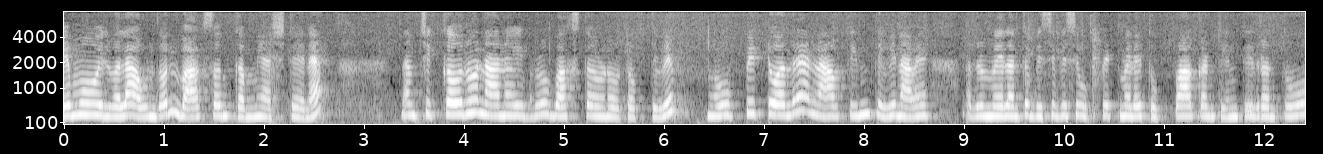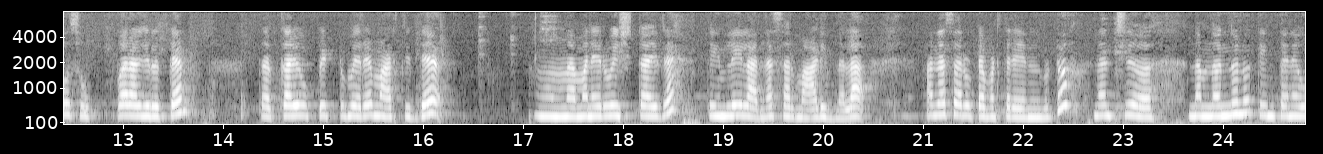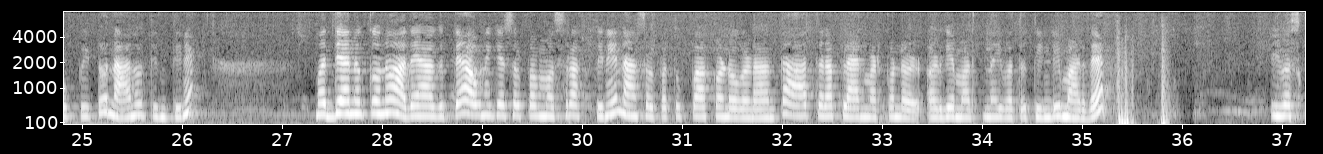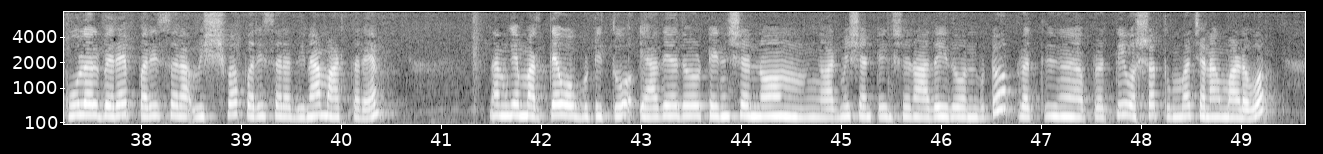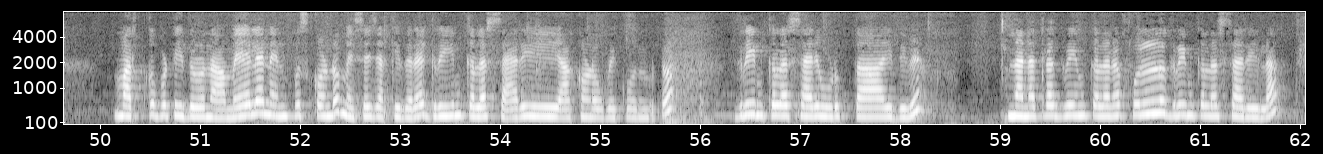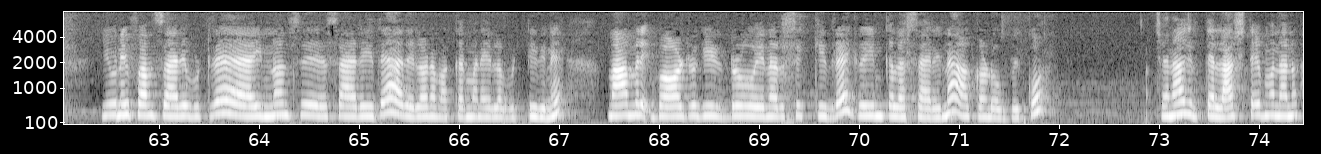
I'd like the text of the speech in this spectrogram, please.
ಏಮೂ ಇಲ್ವಲ್ಲ, ಅವನದೊಂದು ಬಾಕ್ಸ್ ಒಂದು ಕಮ್ಮಿ ಅಷ್ಟೇ ನಮ್ಮ ಚಿಕ್ಕವನು, ನಾನು ಇಬ್ಬರು ಬಾಕ್ಸ್ ತೊಗೊಂಡು ಹೊರ್ಟೋಗ್ತೀವಿ. ಉಪ್ಪಿಟ್ಟು ಅಂದರೆ ನಾವು ತಿಂತೀವಿ, ನಾವೇ ಅದ್ರ ಮೇಲಂತೂ ಬಿಸಿ ಬಿಸಿ ಉಪ್ಪಿಟ್ಟು ಮೇಲೆ ತುಪ್ಪ ಹಾಕೊಂಡು ತಿಂತಿದ್ರಂತೂ ಸೂಪರಾಗಿರುತ್ತೆ ತರಕಾರಿ ಉಪ್ಪಿಟ್ಟು ಬೇರೆ ಮಾಡ್ತಿದ್ದೆ. ಮನೆಯವರು ಇಷ್ಟ ಇದ್ದರೆ ತಿನ್ನಲಿಲ್ಲ ಅನ್ನ ಸಾರು ಮಾಡಿದ್ನಲ್ಲ. ಅನ್ನ ಸಾರು ಊಟ ಮಾಡ್ತಾರೆ ಅಂದ್ಬಿಟ್ಟು ನನ್ನ ಚ ನಮ್ಮ ನಂದೂ ತಿಂತಾನೆ ಉಪ್ಪಿಟ್ಟು, ನಾನು ತಿಂತೀನಿ. ಮಧ್ಯಾಹ್ನಕ್ಕೂ ಅದೇ ಆಗುತ್ತೆ. ಅವನಿಗೆ ಸ್ವಲ್ಪ ಮೊಸರು ಹಾಕ್ತೀನಿ, ನಾನು ಸ್ವಲ್ಪ ತುಪ್ಪ ಹಾಕ್ಕೊಂಡು ಹೋಗೋಣ ಅಂತ ಆ ಥರ ಪ್ಲ್ಯಾನ್ ಮಾಡ್ಕೊಂಡು ಅಡುಗೆ ಮಾಡ್ತೀನಿ ಇವತ್ತು ತಿಂಡಿ ಮಾಡಿದೆ. ಇವಾಗ ಸ್ಕೂಲಲ್ಲಿ ಬೇರೆ ಪರಿಸರ, ವಿಶ್ವ ಪರಿಸರ ದಿನ ಮಾಡ್ತಾರೆ. ನಮಗೆ ಮರ್ತೇ ಹೋಗ್ಬಿಟ್ಟಿತ್ತು. ಯಾವುದ್ಯಾವುದು ಟೆನ್ಷನ್ನು ಅಡ್ಮಿಷನ್ ಟೆನ್ಷನ್ ಅದು ಇದು ಅಂದ್ಬಿಟ್ಟು ಪ್ರತಿ ಪ್ರತಿ ವರ್ಷ ತುಂಬ ಚೆನ್ನಾಗಿ ಮಾಡೋವು. ಮರ್ತ್ಕೊಬಿಟ್ಟಿದ್ರು. ನಾ ಮೇಲೆ ನೆನಪಿಸ್ಕೊಂಡು ಮೆಸೇಜ್ ಹಾಕಿದ್ದಾರೆ. ಗ್ರೀನ್ ಕಲರ್ ಸ್ಯಾರಿ ಹಾಕೊಂಡು ಹೋಗ್ಬೇಕು ಅಂದ್ಬಿಟ್ಟು. ಗ್ರೀನ್ ಕಲರ್ ಸ್ಯಾರಿ ಹುಡುಕ್ತಾ ಇದ್ದೀವಿ ನನ್ನ ಹತ್ರ green colour, full green colour sari ಇಲ್ಲ. ಯೂನಿಫಾರ್ಮ್ ಸ್ಯಾರಿ ಬಿಟ್ಟರೆ ಇನ್ನೊಂದು ಸ್ಯಾರಿ ಇದೆ, ಅದೆಲ್ಲೋ ನಮ್ಮ ಅಕ್ಕನ ಮನೆಯೆಲ್ಲ ಬಿಟ್ಟಿದ್ದೀನಿ. ಮಾಮೂಲಿ ಬಾರ್ಡ್ರ್ ಗಿಡ್ರು ಏನಾದ್ರು ಸಿಕ್ಕಿದ್ರೆ ಗ್ರೀನ್ ಕಲರ್ ಸ್ಯಾರಿನ ಹಾಕೊಂಡು ಹೋಗ್ಬೇಕು. ಚೆನ್ನಾಗಿರುತ್ತೆ. ಲಾಸ್ಟ್ ಟೈಮು ನಾನು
